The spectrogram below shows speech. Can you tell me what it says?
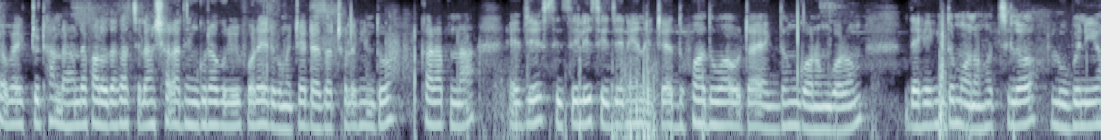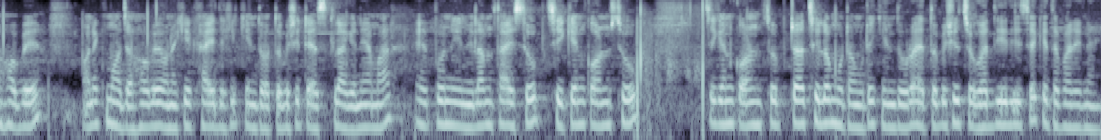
সবাই একটু ঠান্ডা ঠান্ডা ভালো দেখাচ্ছিলাম। সারাদিন ঘোরাঘুরির পরে এরকম একটা ডেজার্ট হলে কিন্তু খারাপ না। এই যে সিসিলি সিজেনিয়ান, এটা ধোয়া ধোয়া, ওটা একদম গরম গরম। দেখে কিন্তু মনে হচ্ছিল লোভনীয় হবে, অনেক মজা হবে, অনেকে খাই দেখি কিন্তু অত বেশি টেস্ট লাগেনি আমার। এরপর নিয়ে নিলাম Thai soup chicken corn soup chicken corn স্যুপটা ছিল মোটামুটি কিন্তু ওরা এত বেশি চোখা দিয়ে দিয়েছে, খেতে পারি নাই।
